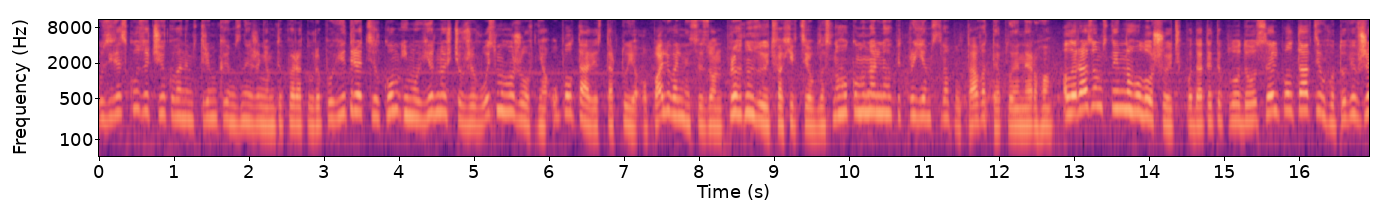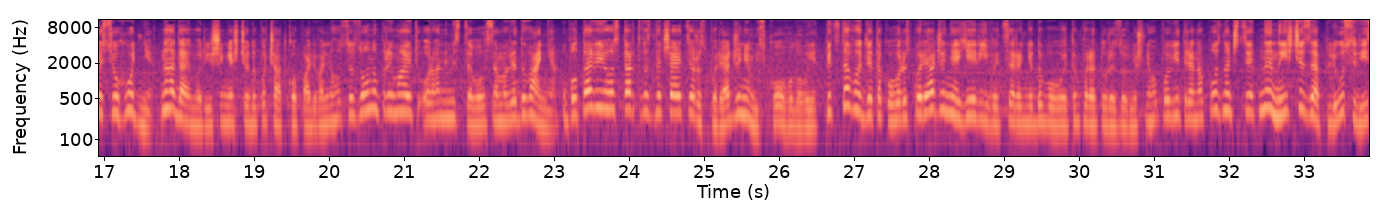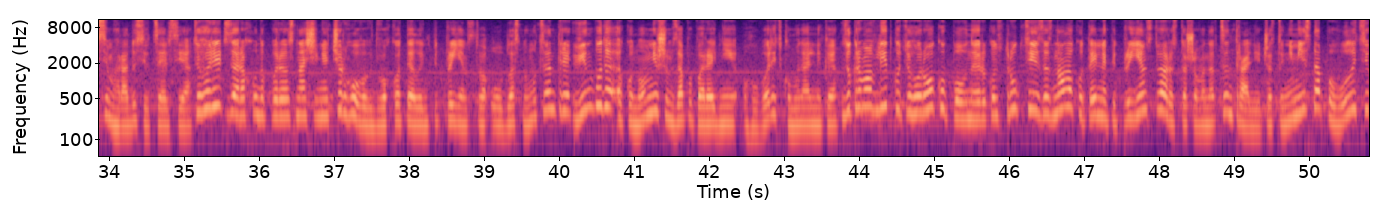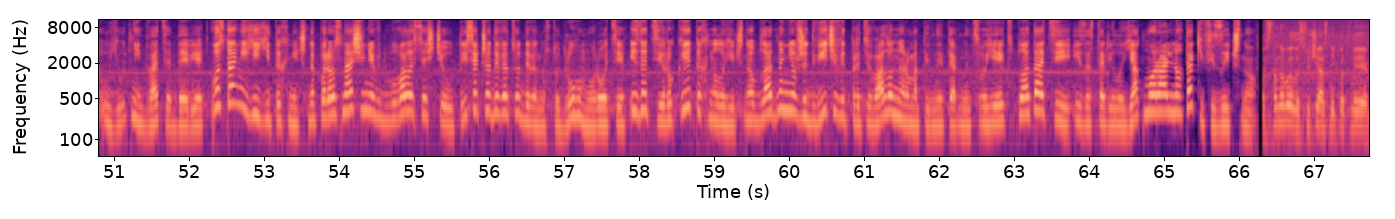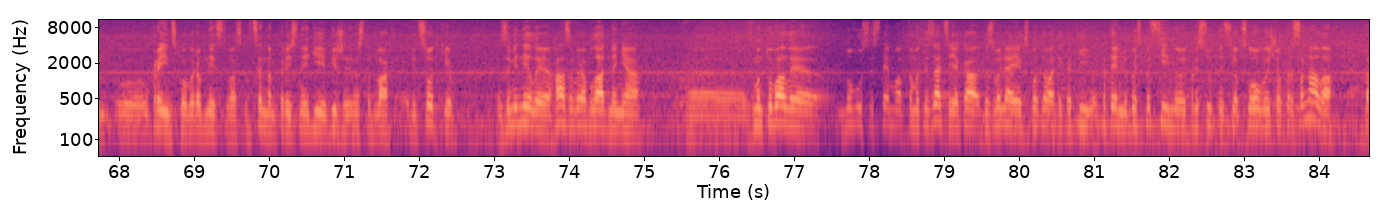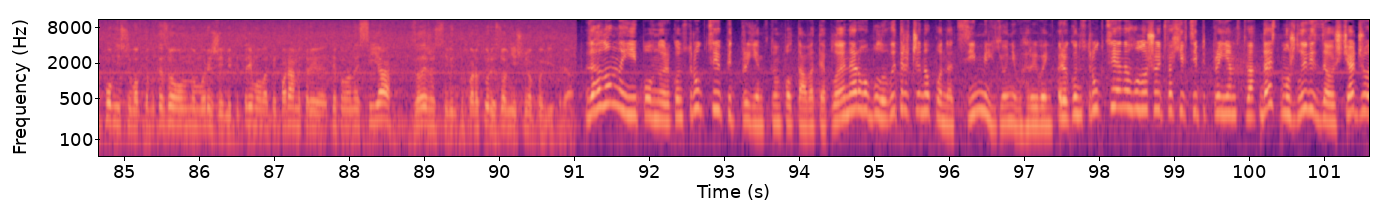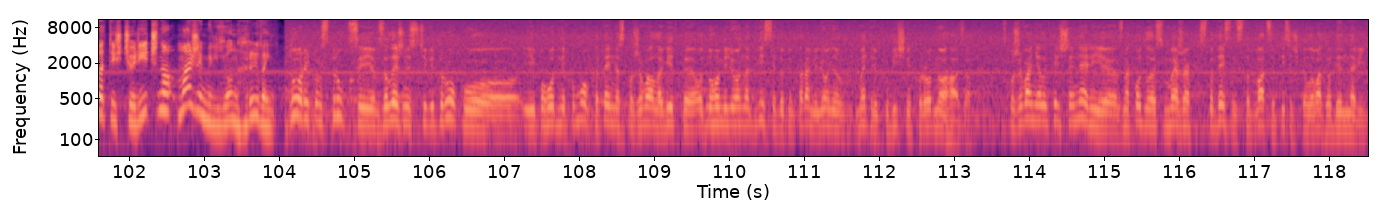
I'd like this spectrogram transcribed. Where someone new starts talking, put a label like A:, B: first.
A: У зв'язку з очікуваним стрімким зниженням температури повітря, цілком імовірно, що вже 8 жовтня у Полтаві стартує опалювальний сезон. Прогнозують фахівці обласного комунального підприємства Полтава Теплоенерго. Але разом з тим наголошують, подати тепло до осель полтавців готові вже сьогодні. Нагадаємо, рішення щодо початку опалювального сезону приймають органи місцевого самоврядування. У Полтаві його старт визначається розпорядженням міського голови. Підставою для такого розпорядження є рівень середньодобової температури зовнішнього повітря на позначці не нижче за плюс 8 градусів Цельсія. Цьогоріч за рахунок переоснащення чергових двох котелень підприємства у обласному центрі він буде економнішим за попередній, говорять комунальники. Зокрема, влітку цього року повної реконструкції зазнала котельня підприємства, розташована в центральній частині міста по вулиці Уютній, 29. Востаннє її технічне переоснащення відбувалося ще у 1992 році. І за ці роки технологічне обладнання вже двічі відпрацювало нормативний термін своєї експлуатації і застаріло як морально, так і фізично.
B: Встановили сучасні котли українського виробництва з коефіцієнтом корисної дії більше 92%. Замінили газове обладнання, е, змонтували нову систему автоматизації, яка дозволяє експлуатувати котельню без постійної присутності обслуговуючого персоналу та повністю в автоматизованому режимі підтримувати параметри теплоносія в залежності від температури зовнішнього повітря.
A: Загалом на її повну реконструкцію підприємством Полтава Теплоенерго було витрачено понад 7 мільйонів гривень. Реконструкція, наголошують фахівці підприємства, дасть можливість заощаджувати щорічно майже мільйон гривень.
B: До реконструкції, в залежності від року і погодних умов, котельня споживала від 1 мільйона 200 до 1,5 мільйонів метрів кубічних природного газу. Споживання електричної енергії знаходилось в межах 110-120 тисяч кВт годин на рік.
